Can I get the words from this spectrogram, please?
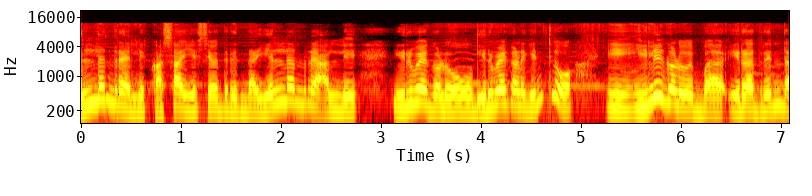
ಎಲ್ಲಂದರೆ ಅಲ್ಲಿ ಕಸ ಎಸೆಯೋದ್ರಿಂದ, ಎಲ್ಲಂದರೆ ಅಲ್ಲಿ ಇರುವೆಗಳು, ಇರುವೆಗಳಿಗಿಂತಲೂ ಈ ಇಲಿಗಳು ಬ ಇರೋದ್ರಿಂದ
